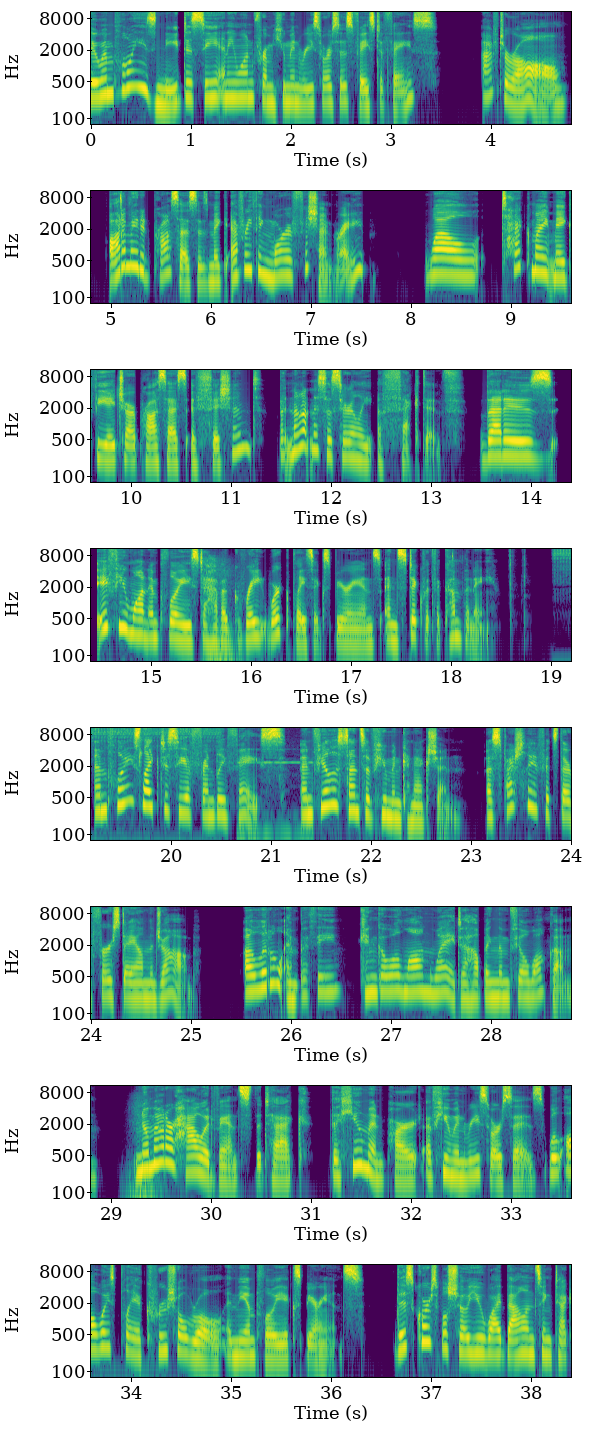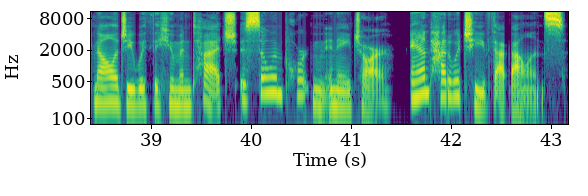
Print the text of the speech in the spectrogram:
Do employees need to see anyone from human resources face to face? After all, automated processes make everything more efficient, right? Well, tech might make the HR process efficient, but not necessarily effective. That is, if you want employees to have a great workplace experience and stick with the company. Employees like to see a friendly face and feel a sense of human connection, especially if it's their first day on the job. A little empathy can go a long way to helping them feel welcome. No matter how advanced the tech, the human part of human resources will always play a crucial role in the employee experience. This course will show you why balancing technology with the human touch is so important in HR and how to achieve that balance.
